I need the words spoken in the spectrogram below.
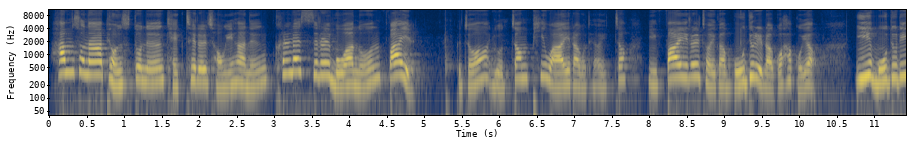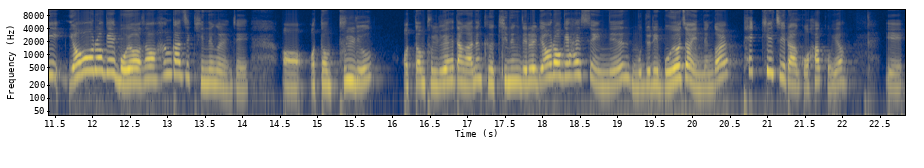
함수나 변수 또는 객체를 정의하는 클래스를 모아놓은 파일, 그죠? 요 .py라고 되어 있죠? 이 파일을 저희가 모듈이라고 하고요. 이 모듈이 여러 개 모여서 한 가지 기능을 이제 어, 어떤 분류, 어떤 분류에 해당하는 그 기능들을 여러 개 할 수 있는 모듈이 모여져 있는 걸 패키지라고 하고요. 예,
